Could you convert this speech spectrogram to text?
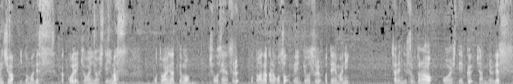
こんにちは、伊藤間です。学校で教員をしています。大人になっても挑戦する、大人だからこそ勉強するをテーマに、チャレンジする大人を応援していくチャンネルです。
